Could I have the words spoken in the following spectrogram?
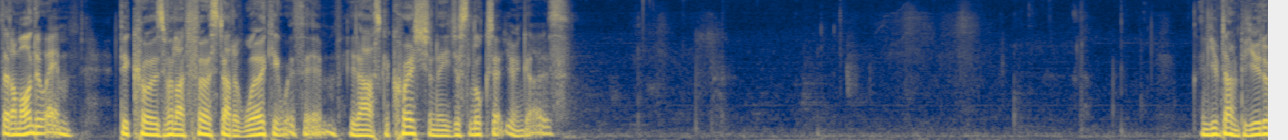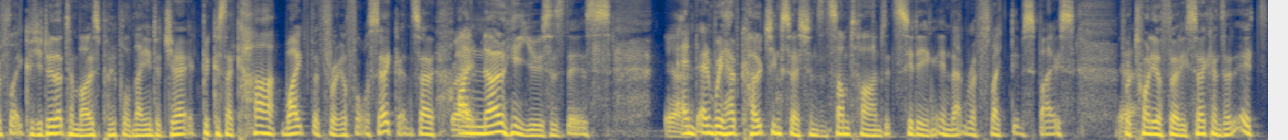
that I'm onto him because when I first started working with him, he'd ask a question and he just looks at you and goes, And you've done beautifully because you do that to most people and they interject because they can't wait the three or four seconds. So right. I know he uses this yeah. And and we have coaching sessions, and sometimes it's sitting in that reflective space for twenty or thirty seconds. It, it,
